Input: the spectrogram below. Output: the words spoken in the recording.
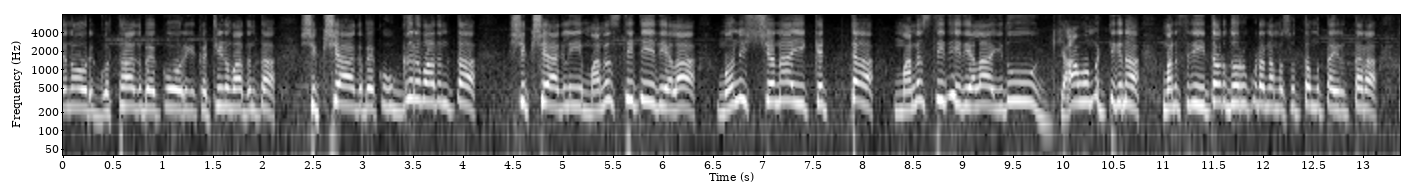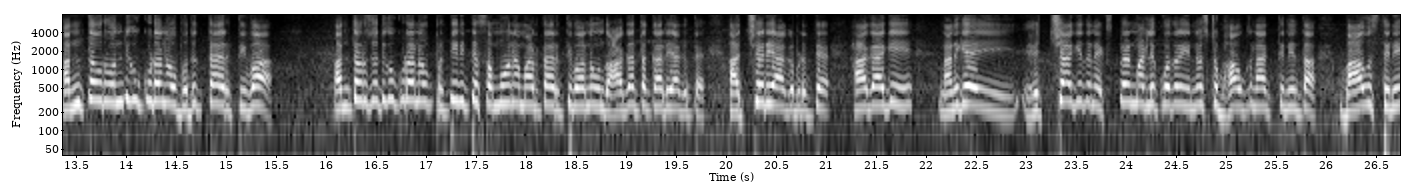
ಏನೋ ಅವ್ರಿಗೆ ಗೊತ್ತಾಗಬೇಕು, ಅವರಿಗೆ ಕಠಿಣವಾದಂಥ ಶಿಕ್ಷೆ ಆಗಬೇಕು, ಉಗ್ರವಾದಂಥ ಶಿಕ್ಷೆ ಆಗಲಿ, ಮನಸ್ಥಿತಿ ಇದೆಯಲ್ಲ? ಮನುಷ್ಯನ ಈ ಕೆಟ್ಟ ಮನಸ್ಥಿತಿ ಇದೆಯಲ್ಲ? ಇದು ಯಾವ ಮಟ್ಟಿಗಿನ ಮನಸ್ಥಿತಿ? ಇತರದವರು ಕೂಡ ನಮ್ಮ ಸುತ್ತಮುತ್ತ ಇರ್ತಾರ. ಅಂಥವ್ರೊಂದಿಗೂ ಕೂಡ ನಾವು ಬದುಕ್ತಾ ಇರ್ತೀವ? ಅಂಥವ್ರ ಜೊತೆಗೂ ಕೂಡ ನಾವು ಪ್ರತಿನಿತ್ಯ ಸಂವಹನ ಮಾಡ್ತಾ ಇರ್ತೀವ ಅನ್ನೋ ಒಂದು ಆಘಾತಕಾರಿ ಆಗುತ್ತೆ. ಅಚ್ಚರಿ ಆಗಿಬಿಡುತ್ತೆ. ಹಾಗಾಗಿ ನನಗೆ ಈ ಹೆಚ್ಚಾಗಿ ಇದನ್ನು ಎಕ್ಸ್ಪ್ಲೇನ್ ಮಾಡಲಿಕ್ಕೆ ಹೋದರೆ ಇನ್ನಷ್ಟು ಭಾವುಕನಾಗ್ತೀನಿ ಅಂತ ಭಾವಿಸ್ತೀನಿ.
